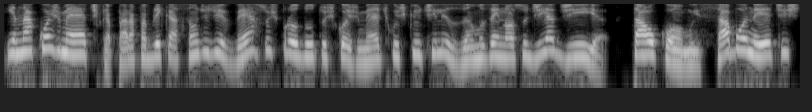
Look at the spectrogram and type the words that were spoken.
e na cosmética para a fabricação de diversos produtos cosméticos que utilizamos em nosso dia a dia, tal como os sabonetes,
